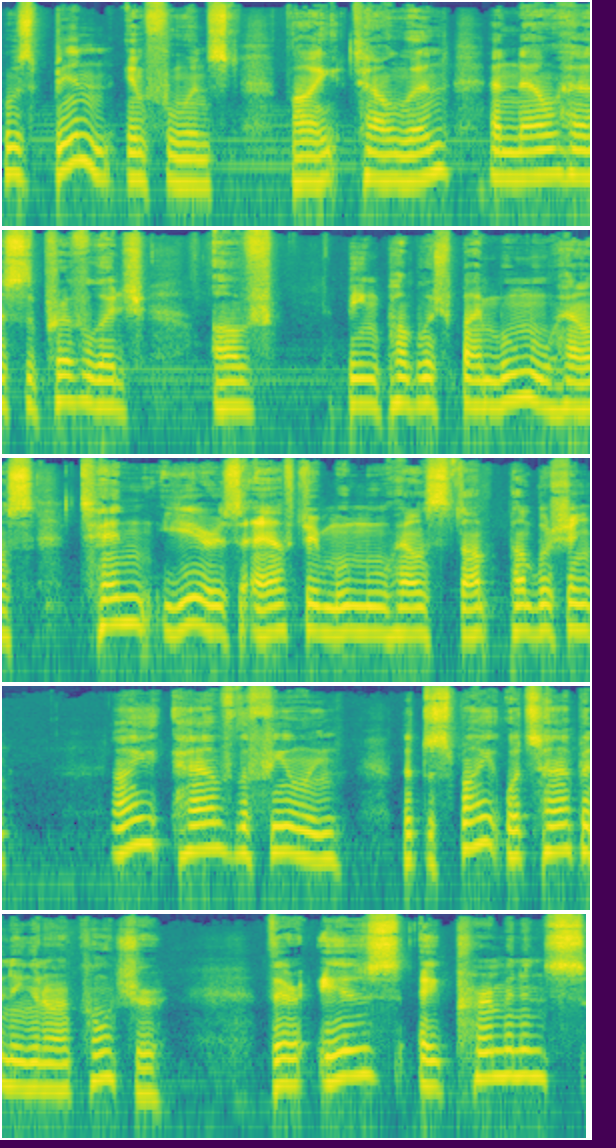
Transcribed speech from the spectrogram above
who's been influenced by Tao Lin and now has the privilege of being published by Muumuu House 10 years after Muumuu House stopped publishing. I have the feeling that despite what's happening in our culture, there is a permanence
